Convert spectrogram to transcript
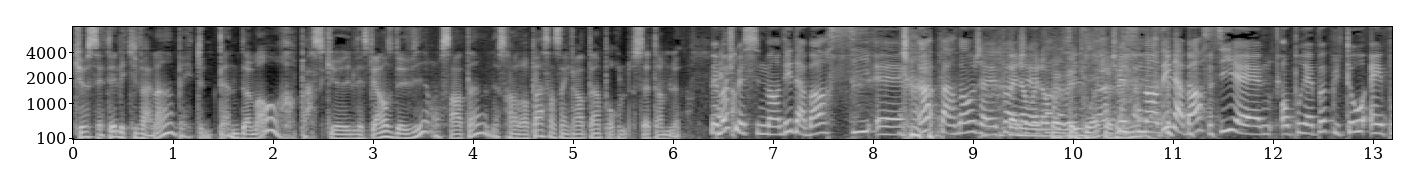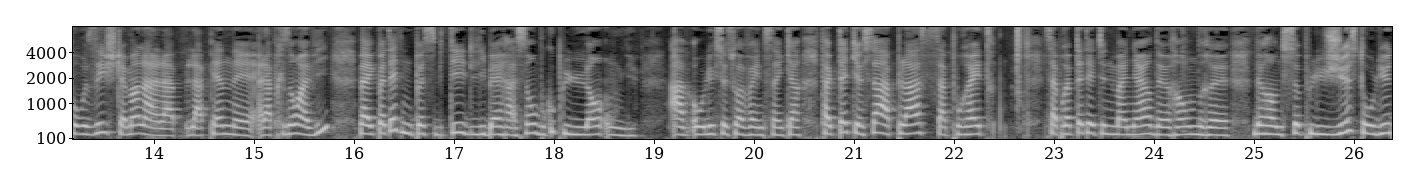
que c'était l'équivalent ben, d'une peine de mort, parce que l'espérance de vie, on s'entend, ne se rendra pas à 150 ans pour cet homme-là. Mais moi, je me suis demandé d'abord si. euh, ah, pardon, j'avais pas. Ben non, ben non, pas ben je me suis demandé d'abord si euh, on pourrait pas plutôt imposer justement la, peine euh, à la prison à vie, mais avec peut-être une possibilité de libération beaucoup plus longue, au lieu que ce soit 25 ans. Fait peut-être que ça à place, ça pourrait être, ça pourrait peut-être être une manière de rendre, euh, de rendre ça plus juste au lieu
